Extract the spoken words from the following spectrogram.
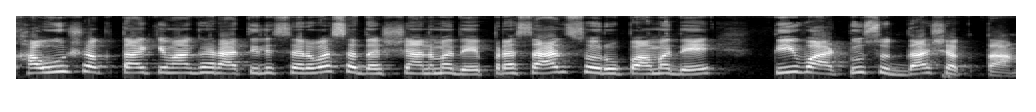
खाऊ शकता किंवा घरातील सर्व सदस्यांमध्ये प्रसाद स्वरूपामध्ये ती वाटू सुद्धा शकता.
